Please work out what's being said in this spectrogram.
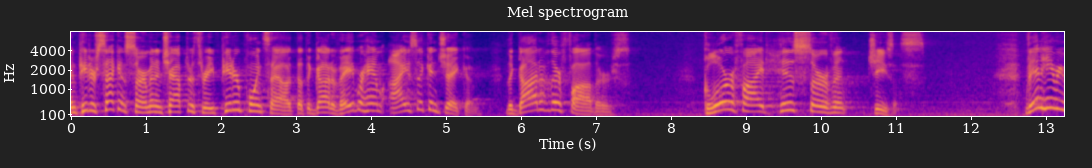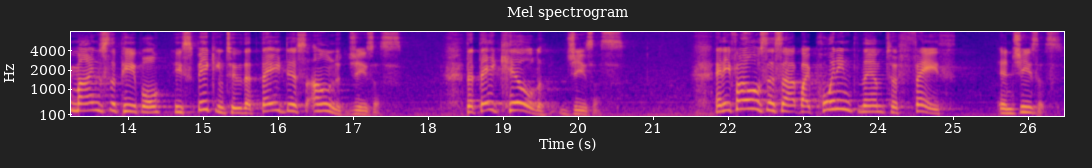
In Peter's second sermon in chapter 3, Peter points out that the God of Abraham, Isaac, and Jacob, the God of their fathers, glorified his servant Jesus. Then he reminds the people he's speaking to that they disowned Jesus, that they killed Jesus. And he follows this up by pointing them to faith in Jesus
